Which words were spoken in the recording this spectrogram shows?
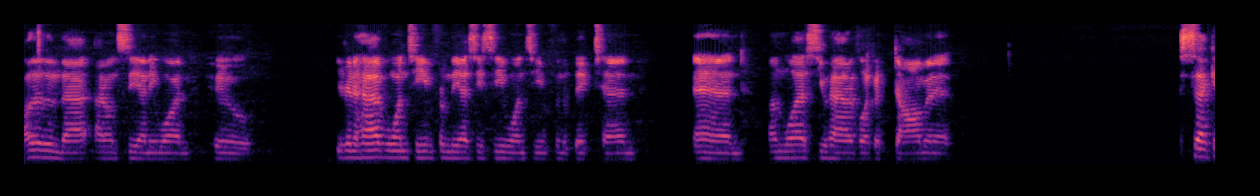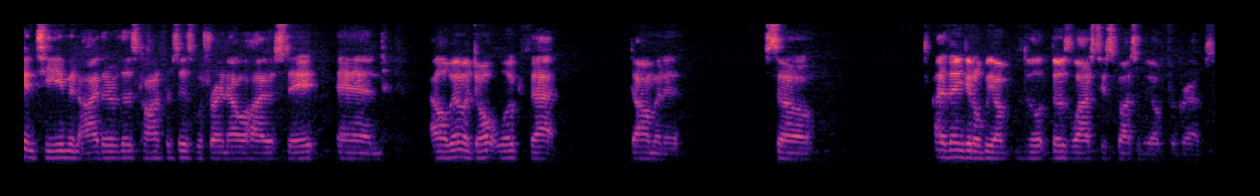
Other than that, I don't see anyone who you're going to have one team from the SEC, one team from the Big Ten, and unless you have like a dominant second team in either of those conferences, which right now Ohio State and Alabama don't look that dominant. So I think it'll be up. Those last two spots will be up for grabs.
